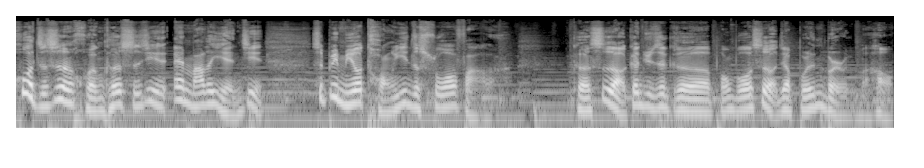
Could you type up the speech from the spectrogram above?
或者是混合实境 MR 的眼镜，是并没有统一的说法了。可是啊，根据这个彭博社叫 Bloomberg 嘛，哈，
